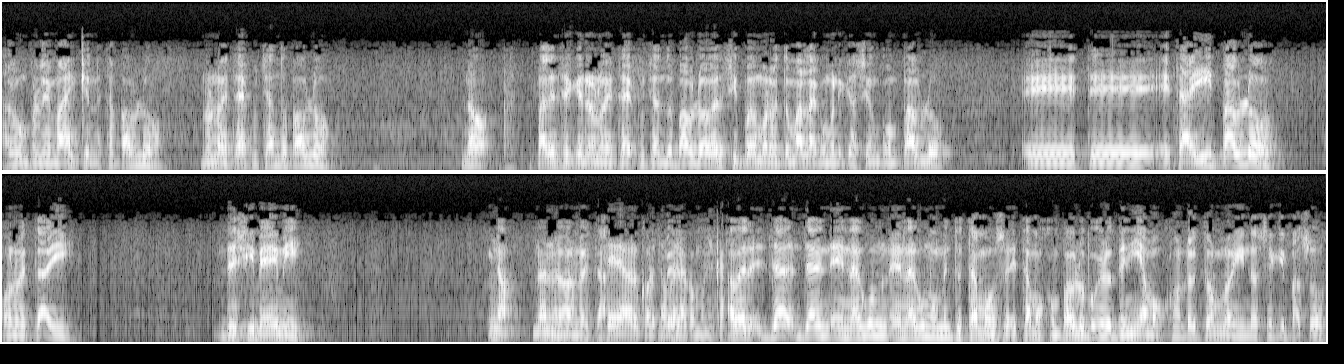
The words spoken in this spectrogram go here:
¿Algún problema hay que no está Pablo? ¿No nos está escuchando Pablo? No, parece que no nos está escuchando Pablo. A ver si podemos retomar la comunicación con Pablo. Este, ¿Está ahí Pablo o no está ahí? Decime, Emi. No, no, no, no, está. Se debe haber cortado la comunicación. A ver, ya, ya en, algún en algún momento estamos estamos con Pablo porque lo teníamos con retorno y no sé qué pasó.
